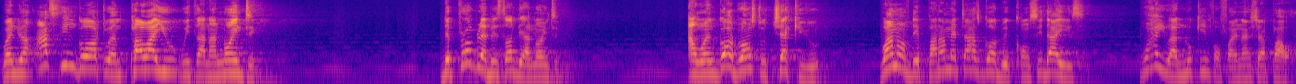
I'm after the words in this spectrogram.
when you're asking God to empower you with an anointing, the problem is not the anointing. And when God wants to check you, one of the parameters God will consider is why you are looking for financial power.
